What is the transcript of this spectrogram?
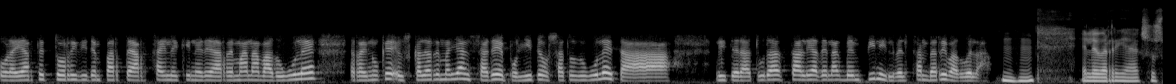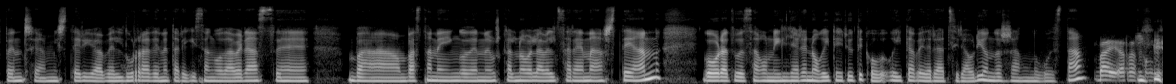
orai arte torri diren parte hartzailekin ere harremana badugule, errainuke Euskal Herri mailan sare polite osatu dugule eta literatura zalea denak benpin hilbeltzan berri baduela. Mhm. Eleberriak suspensea, misterioa, beldurra denetarik izango da beraz, e, ba, bastan egingo den Euskal Novela Beltzaren astean, gogoratu ezagun hilaren hogeita irutik hogeita bederatzira, hori ondo esan dugu, ezta? Bai, arrazongi.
